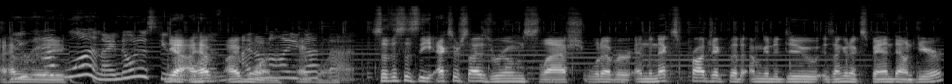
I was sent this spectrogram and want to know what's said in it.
I haven't You really. have one. I noticed you. Yeah, have I have. One. I have I don't one. know how you got one. that. So this is the exercise room slash whatever, and the next project that I'm gonna do is I'm gonna expand down here,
